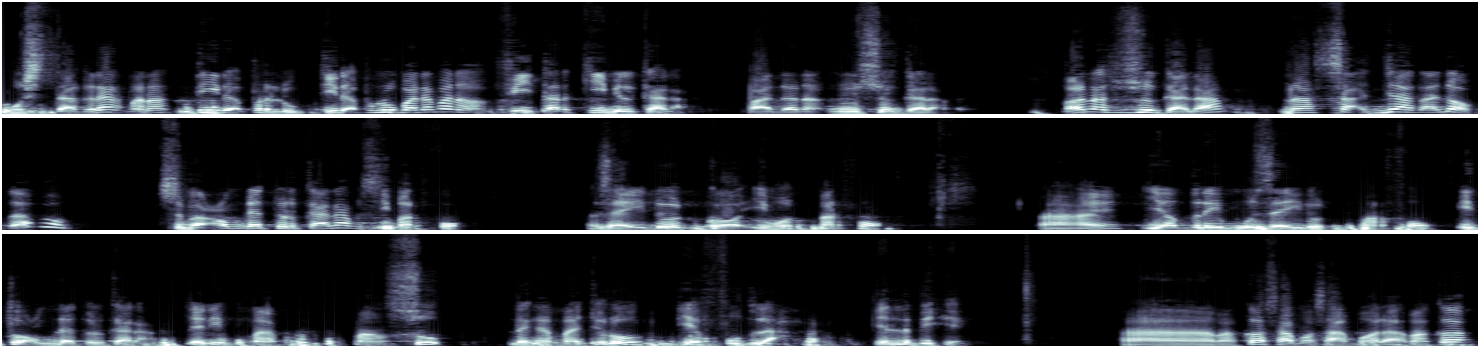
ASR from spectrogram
mustaghnan mana? Tidak perlu. Tidak perlu pada mana? Fi tarkibil kalam. Pada nak menyusun kalam. Kalau nak susun kalam nasak jah tak ada. Kenapa? Sebab umdatul kalam si marfu. Zaidun qaimun. Marfu. Ha eh? yadribu zaidun. Marfu. Itu umdatul kalam. Jadi mansub dengan majrur dia fudlah. Dia lebih ya Ha, maka sama-sama lah. Maka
